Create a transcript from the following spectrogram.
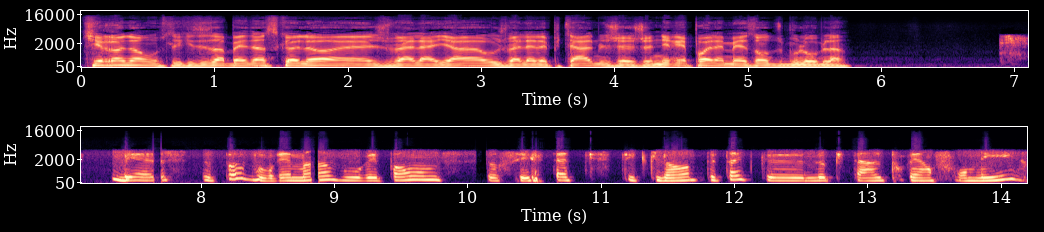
qui renoncent, qui disent ah, ben dans ce cas-là, euh, je vais aller ailleurs ou je vais aller à l'hôpital, mais je, n'irai pas à la maison du boulot blanc? Bien, je ne peux pas vraiment vous répondre sur ces statistiques-là. Peut-être que l'hôpital pourrait en fournir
